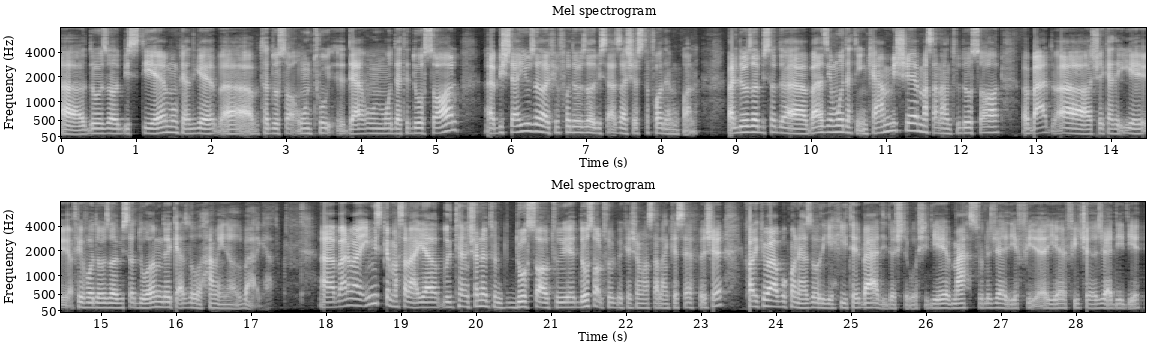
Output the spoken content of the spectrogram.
2020 ممکنه دیگه تا دو سال اون تو در اون مدت دو سال بیشتر user فیفا 2020 ازش استفاده می‌کنه. ولی 2020 بعد از یه مدت این کم میشه مثلا تو دو سال و بعد شرکت EA فیفا 2022 میده که از همه اینا رو برگرد. بنابراین این نیست که مثلا اگر retention تون دو سال توی دو سال طول بکشه مثلا که صفر بشه کاری که باید بکنه از یه hit بعدی داشته باشید یه محصول جدید یه, فی... یه feature جدید یه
